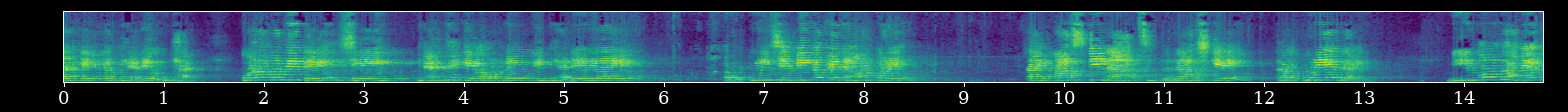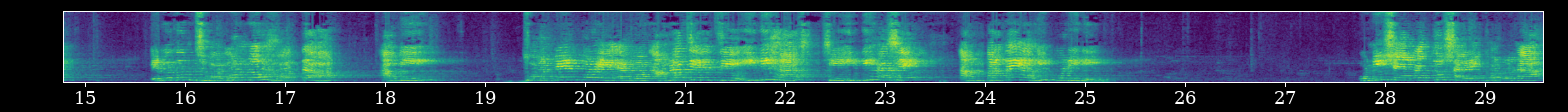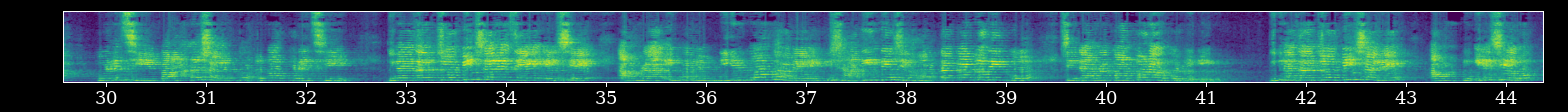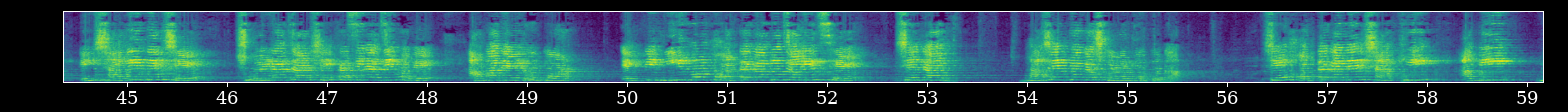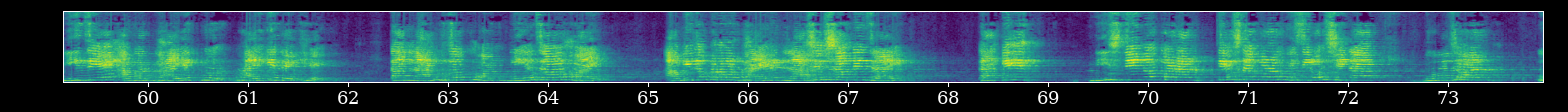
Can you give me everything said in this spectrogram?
তাকে একটা ভ্যানে উঠায়। পরবর্তীতে সেই ভ্যান থেকে অন্য একটি ভ্যানে নিয়ে পুলিশের পুলিশে পিক আপে নেওয়ার পরে প্রায় পাঁচটি লাশ, লাশকে তারা পুড়িয়ে দেয়। নির্মম ভাবে এরকম জঘন্য হত্যা আমি জন্মের পরে এবং আমরা যে যে ইতিহাস সেই ইতিহাসে আম পাতায় আমি পড়িনি উনিশশো একাত্তর সালের ঘটনা পড়েছি বাউন্ন সালের ঘটনা পড়েছি দুই হাজার চব্বিশ সালে যে এসে আমরা এভাবে নির্মম ভাবে একটি স্বাধীন দেশে হত্যাকাণ্ড দেখব, সেটা আমরা কল্পনাও করিনি। দুই হাজার চব্বিশ সালে এসেও এই স্বাধীন দেশে স্বৈরাচার শেখ হাসিনা যেভাবে আমাদের উপর একটি নির্মম হত্যাকাণ্ড চালিয়েছে, সেটা ভাষায় প্রকাশ করার মতো না সে হত্যাকাণ্ডের সাক্ষী আমি নিজে আমার ভাইয়ের প্র- ভাইকে দেখে তার লাশ যখন নিয়ে যাওয়া হয় আমি যখন আমার ভাইয়ের লাশের সামনে যাই তাকে নিশ্চিহ্ন করার চেষ্টা করা হয়েছিল সেটা বোঝার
